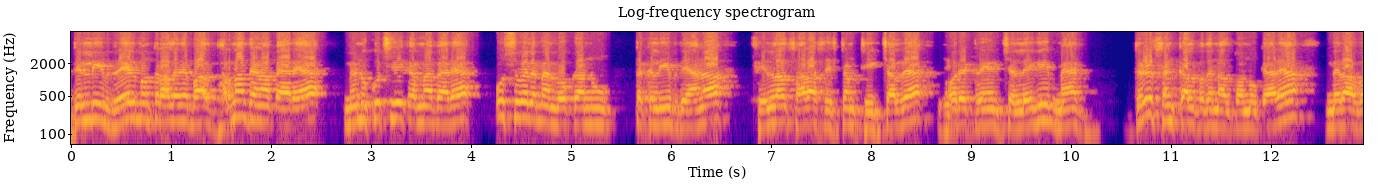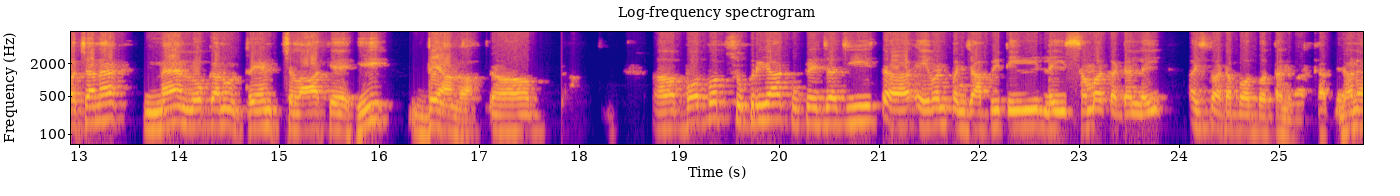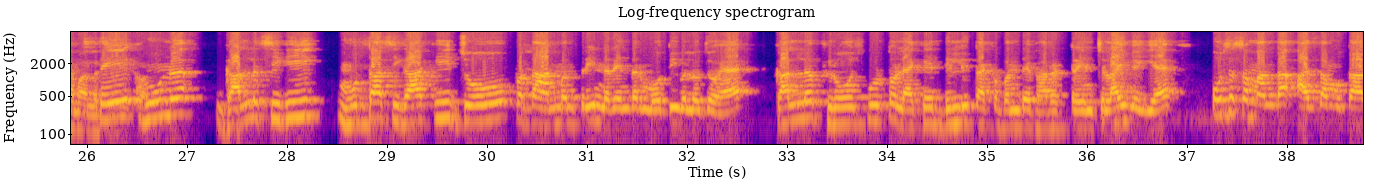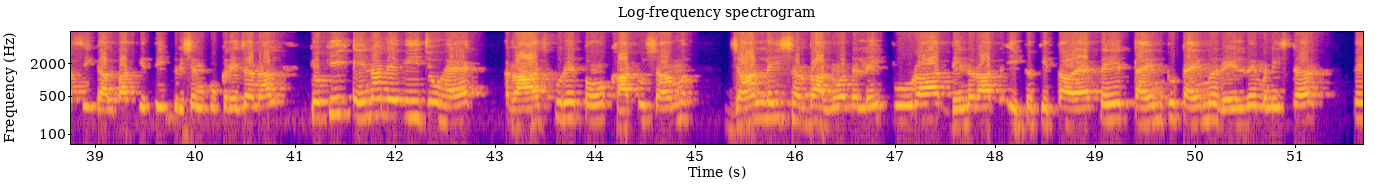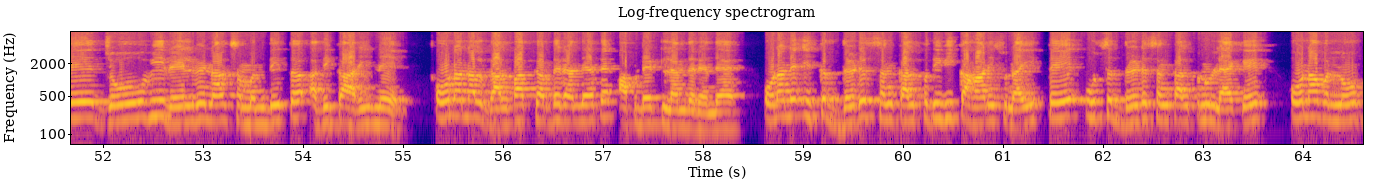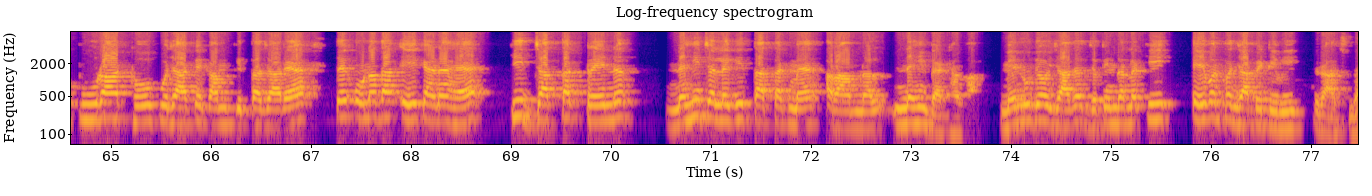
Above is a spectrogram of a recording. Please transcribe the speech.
ਦਿੱਲੀ ਰੇਲ ਮੰਤਰਾਲੇ ਦੇ ਬਾਹਰ ਧਰਨਾ ਦੇਣਾ ਪੈ ਰਿਹਾ, ਮੈਨੂੰ ਕੁਝ ਵੀ ਕਰਨਾ ਪੈ ਰਿਹਾ, ਉਸ ਵੇਲੇ ਮੈਂ ਲੋਕਾਂ ਨੂੰ ਤਕਲੀਫ ਦੇਵਾਂਗਾ ਫਿਲਹਾਲ ਸਾਰਾ ਸਿਸਟਮ ਠੀਕ ਚੱਲ ਰਿਹਾ ਔਰ ਇਹ ਟ੍ਰੇਨ ਚੱਲੇਗੀ। ਮੈਂ ਦ੍ਰਿੜ ਸੰਕਲਪ ਦੇ ਨਾਲ ਤੁਹਾਨੂੰ ਕਹਿ ਰਿਹਾ, ਮੇਰਾ ਵਚਨ ਹੈ, ਮੈਂ ਲੋਕਾਂ ਨੂੰ ਟ੍ਰੇਨ ਚਲਾ ਕੇ ਹੀ ਦੇਵਾਂਗਾ ਬਹੁਤ ਬਹੁਤ ਸ਼ੁਕਰੀਆ ਕੁਕਰੇਜਾ ਜੀ ਏਵਨ ਪੰਜਾਬੀ ਟੀਵੀ ਲਈ ਸਮਾਂ ਕੱਢਣ ਲਈ। ਅਸੀਂ ਤੁਹਾਡਾ ਬਹੁਤ ਬਹੁਤ ਧੰਨਵਾਦ ਕਰਦੇ ਹਾਂ। ਤੇ ਹੁਣ ਗੱਲ ਸੀਗੀ ਮੁੱਦਾ ਸੀਗਾ ਕਿ ਜੋ ਪ੍ਰਧਾਨ ਮੰਤਰੀ ਨਰਿੰਦਰ ਮੋਦੀ ਵੱਲੋਂ ਜੋ ਹੈ ਕੱਲ ਫਿਰੋਜ਼ਪੁਰ ਤੋਂ ਲੈ ਕੇ ਦਿੱਲੀ ਤੱਕ ਬੰਦੇ ਭਾਰਤ ਟ੍ਰੇਨ ਚਲਾਈ ਗਈ ਹੈ। ਉਸ ਸੰਬੰਧ ਦਾ ਅੱਜ ਦਾ ਮੁੱਦਾ ਅਸੀਂ ਗੱਲਬਾਤ ਕੀਤੀ ਕ੍ਰਿਸ਼ਨ ਕੁਕਰੇਜਾ ਨਾਲ ਕਿਉਂਕਿ ਇਹਨਾਂ ਨੇ ਵੀ ਜੋ ਹੈ ਰਾਜਪੁਰੇ ਤੋਂ ਖਾਟੂ ਸ਼ਾਮ ਜਾਣ ਲਈ ਸ਼ਰਧਾਲੂਆਂ ਦੇ ਲਈ ਪੂਰਾ ਦਿਨ ਰਾਤ ਇੱਕ ਕੀਤਾ ਹੋਇਆ ਤੇ time to time railway minister ਤੇ ਜੋ ਵੀ ਰੇਲਵੇ ਨਾਲ ਸੰਬੰਧਿਤ ਅਧਿਕਾਰੀ ਨੇ ਉਹਨਾਂ ਨਾਲ ਗੱਲਬਾਤ ਕਰਦੇ ਰਹਿੰਦੇ ਆ ਤੇ ਅਪਡੇਟ ਲੈਂਦੇ ਰਹਿੰਦੇ ਆ। ਉਹਨਾਂ ਨੇ ਇੱਕ ਦ੍ਰਿੜ ਸੰਕਲਪ ਦੀ ਵੀ ਕਹਾਣੀ ਸੁਣਾਈ ਤੇ ਉਸ ਦ੍ਰਿੜ ਸੰਕਲਪ ਨੂੰ ਲੈ ਕੇ ਉਹਨਾਂ ਵੱਲੋਂ ਪੂਰਾ ਠੋਕ ਵਜਾ ਕੇ ਕੰਮ ਕੀਤਾ ਜਾ ਰਿਹਾ ਹੈ ਤੇ ਉਹਨਾਂ ਦਾ ਇਹ ਕਹਿਣਾ ਹੈ ਕਿ ਜਦ ਤੱਕ ਟ੍ਰੇਨ ਨਹੀਂ ਚੱਲੇਗੀ ਤਦ ਤੱਕ ਮੈਂ ਆਰਾਮ ਨਾਲ ਨਹੀਂ ਬੈਠਾਂਗਾ। ਮੈਨੂੰ ਦਿਓ ਇਜਾਜ਼ਤ, ਜਤਿੰਦਰ ਲੱਕੀ ਏਵਨ ਪੰਜਾਬੀ ਟੀਵੀ ਰਾਜਪੁਰ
